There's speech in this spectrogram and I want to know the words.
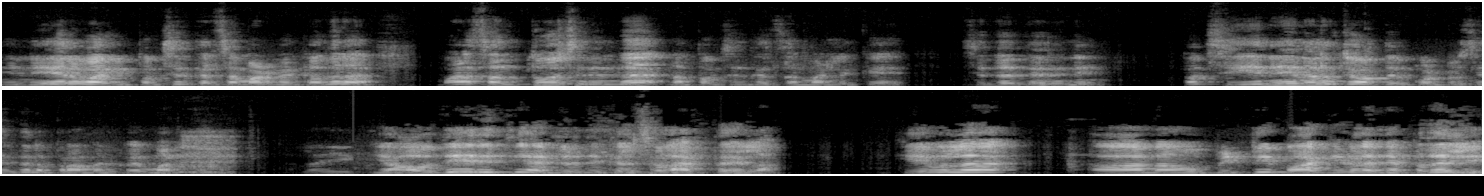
ನೀನು ನೇರವಾಗಿ ಪಕ್ಷದ ಕೆಲಸ ಮಾಡ್ಬೇಕಂದ್ರೆ ಬಹಳ ಸಂತೋಷದಿಂದ ನಾನು ಪಕ್ಷದ ಕೆಲಸ ಮಾಡಲಿಕ್ಕೆ ಸಿದ್ಧತೆ ಇದ್ದೀನಿ. ಪಕ್ಷ ಏನೇ ನನಗೆ ಜವಾಬ್ದಾರಿ ಕೊಟ್ಟರು ಸಹಿತ ನಾನು ಪ್ರಾಮಾಣಿಕವಾಗಿ ಮಾಡ್ತೇನೆ. ಯಾವುದೇ ರೀತಿ ಅಭಿವೃದ್ಧಿ ಕೆಲಸಗಳು ಆಗ್ತಾ ಇಲ್ಲ. ಕೇವಲ ನಾವು ಬಿಟ್ಟಿ ಭಾಗ್ಯಗಳ ನೆಪದಲ್ಲಿ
